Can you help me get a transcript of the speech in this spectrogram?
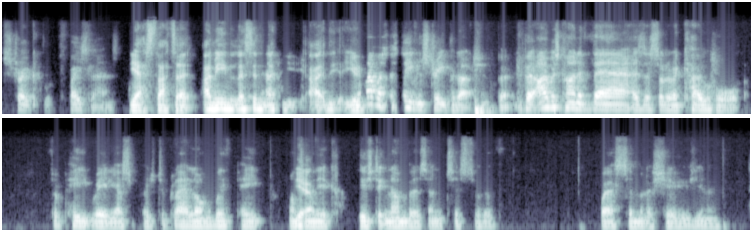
Stroke Wastelands. yes that's it i mean listen like I, you're Yeah, that was a Stephen Street production, but but I was kind of there as a sort of a cohort for Pete, really, I suppose, to play along with Pete on Yeah. some of the acoustic numbers and to sort of wear similar shoes, you know,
